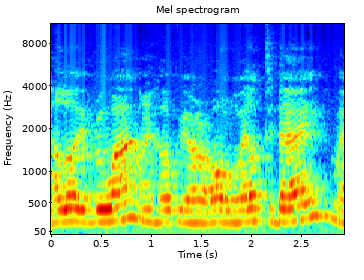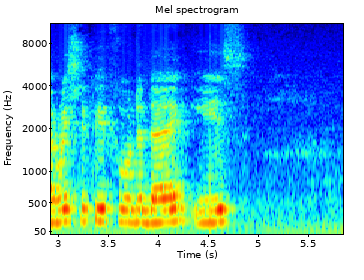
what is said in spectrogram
hello everyone. I hope you are all well today. My recipe for the day is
